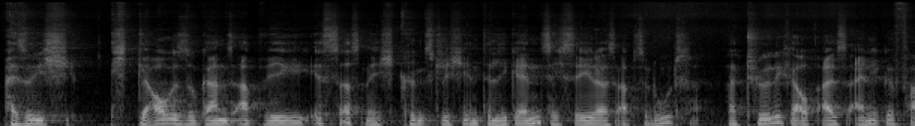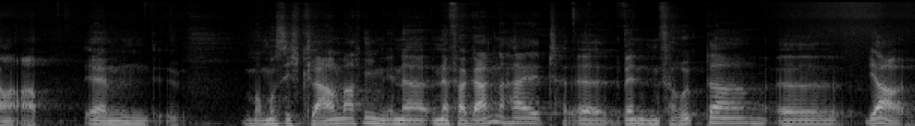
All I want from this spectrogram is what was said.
Also ich, ich glaube, so ganz abwegig ist das nicht. Künstliche Intelligenz, ich sehe das absolut natürlich auch als eine Gefahr. Ähm, man muss sich klar machen, in der, in der Vergangenheit, äh, wenn ein Verrückter äh, ja,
